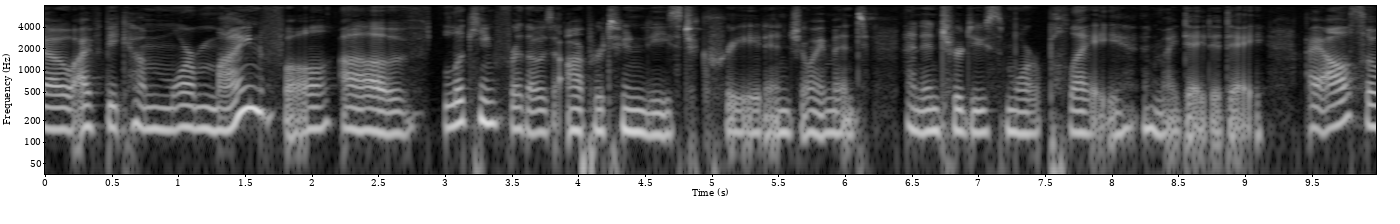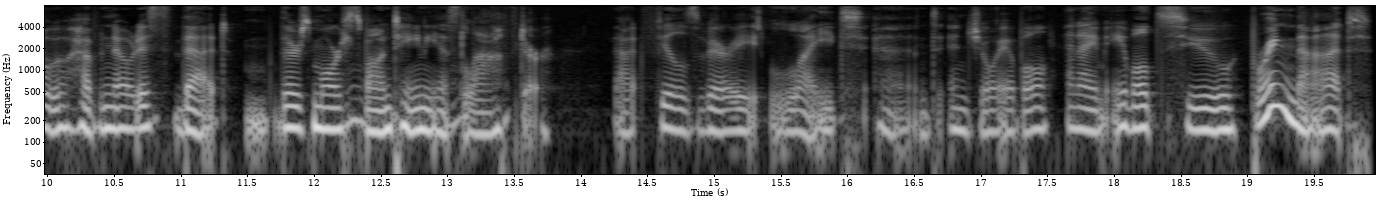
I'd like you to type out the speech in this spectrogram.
So I've become more mindful of looking for those opportunities to create enjoyment and introduce more play in my day to day. I also have noticed that there's more mm. spontaneous laughter that feels very light and enjoyable. And I'm able to bring that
